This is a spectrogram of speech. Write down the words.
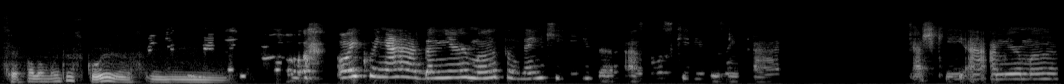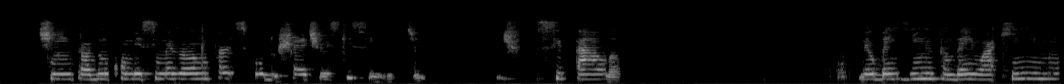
Você falou muitas coisas e. Oi, cunhada, minha irmã também, querida. As duas queridas entraram. Acho que a, a minha irmã tinha entrado no começo, mas ela não participou do chat, eu esqueci de, de citá-la. Meu benzinho também, o Aquino,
